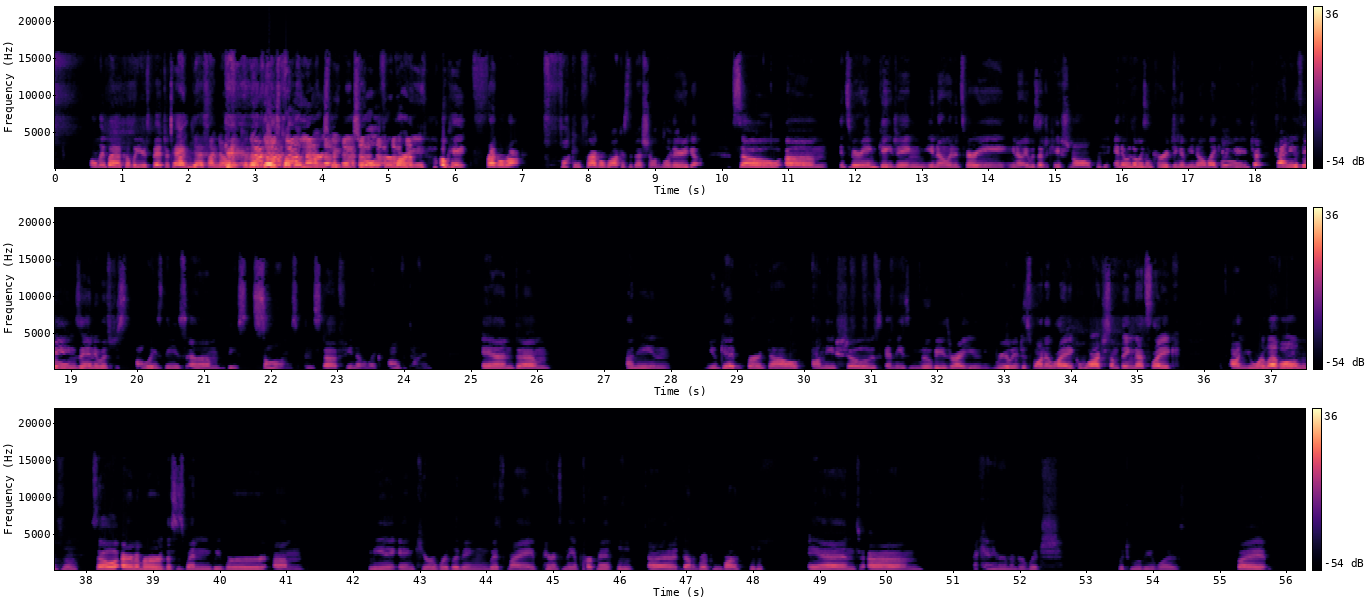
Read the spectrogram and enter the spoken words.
Only by a couple years, bitch. Okay, Uh, yes, I know it because those couple years made me too old for Barney. okay. Fraggle Rock. Fucking Fraggle Rock is the best show on the Well, planet. there you go. So, um, it's very engaging, you Mm-hmm. know, and it's very, you know, it was educational, Mhm. and it was always encouraging of, you know, like, hey, try, try new things, and it was just always these, um, these songs and stuff, you know, like all the time, and, um, I mean, you get burnt out on these shows and these movies, right? You really just want to like watch something that's like on your level. hmm So I remember this is when we were, um, me and Kira were living with my parents in the apartment Mhm. uh, down the road from the bar, Mhm. and um, I can't even remember which which movie it was, but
